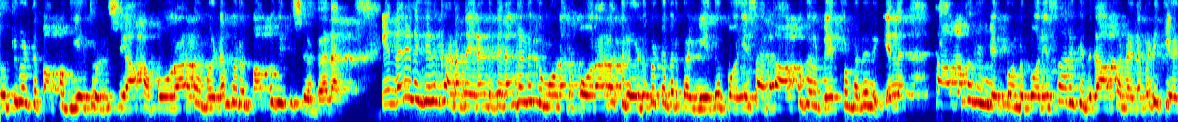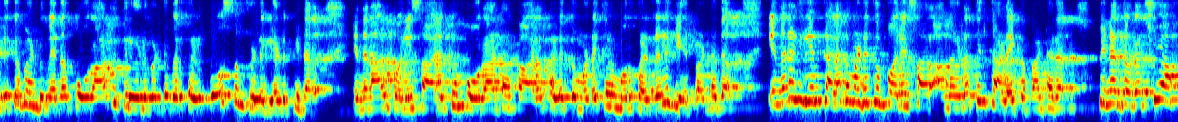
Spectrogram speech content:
சுற்றுவட்டு பகுதியில் தொடர்ச்சியாக போராட்டம் இடம்பெறும் பகுதிக்கு சென்றனர். இந்த நிலையில் கடந்த இரண்டு தினங்களுக்கு முன்னர் போராட்டத்தில் ஈடுபட்டவர்கள் மீது போலீசார் தாக்குதல் மேற்கொண்ட நிலையில் தாக்குதலை மேற்கொண்டு போலீசாருக்கு எதிராக நடவடிக்கை எடுக்க வேண்டும் என போராட்டத்தில் ஈடுபட்டவர்கள் கோஷங்களை எழுப்பினர். இதனால் போலீசாருக்கும் போராட்டக்காரர்களுக்கும் இடையில் முறுகல் நிலை ஏற்பட்டது. இந்த நிலையில் கலகம் எடுக்கும் போலீசார் அந்த இடத்திற்கு அழைக்கப்பட்டனர். பின்னர் தொடர்ச்சியாக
